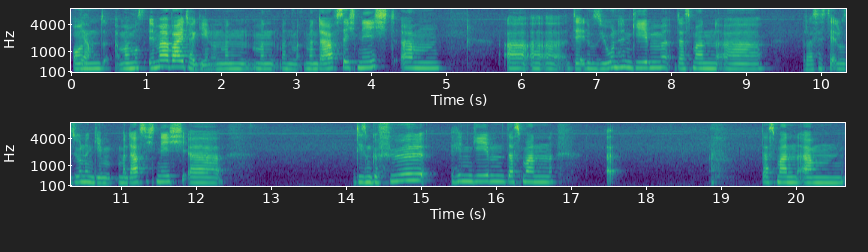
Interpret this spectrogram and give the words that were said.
Und ja. man muss immer weitergehen und man, man, man, man darf sich nicht ähm, äh, äh, äh der Illusion hingeben, dass man äh, oder was heißt der Illusion hingeben, man darf sich nicht äh, diesem Gefühl hingeben, dass man, äh, dass man, ähm,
